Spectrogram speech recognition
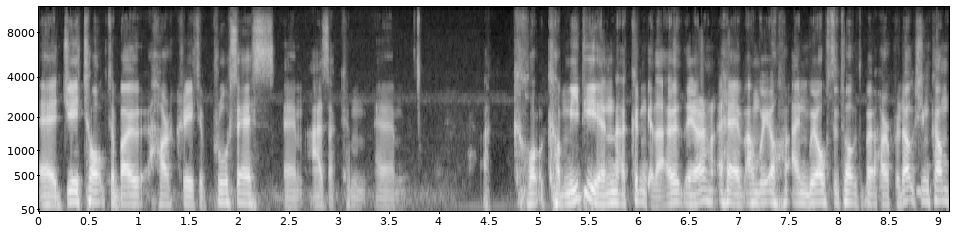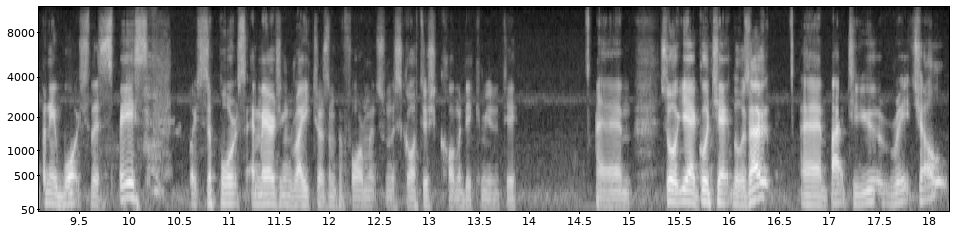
Uh, Jay talked about her creative process um, as a um, comedian. I couldn't get that out there, um, and we and we also talked about her production company, Watch This Space, which supports emerging writers and performance from the Scottish comedy community. Um, so yeah, go check those out. Uh, back to you, Rachel.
